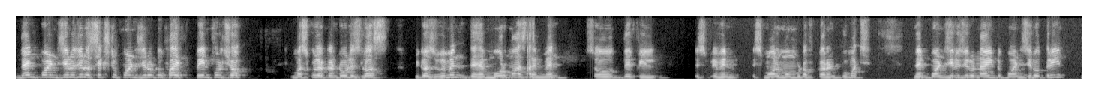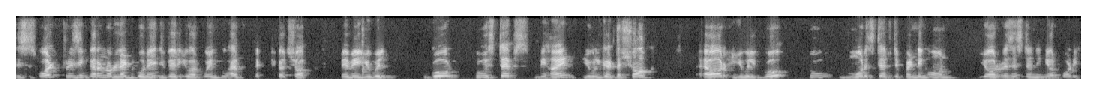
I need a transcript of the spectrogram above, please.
Then 0.006 to 0.025 painful shock. Muscular control is lost because women they have more mass than men, so they feel even small amount of current too much. Then 0.009 to 0.03. This is called freezing current or let go range where you are going to have electrical shock. Maybe you will go two steps behind, you will get the shock, or you will go two more steps depending on your resistance in your body.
